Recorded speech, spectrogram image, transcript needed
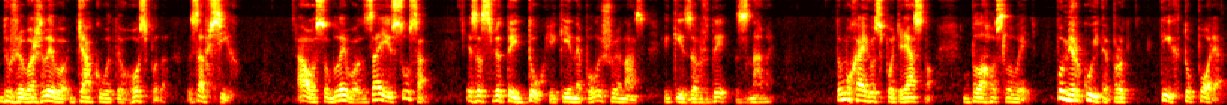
Дуже важливо дякувати Господа за всіх, а особливо за Ісуса і за Святий Дух, який не полишує нас, який завжди з нами. Тому хай Господь рясно благословить. Поміркуйте про тих, хто поряд.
